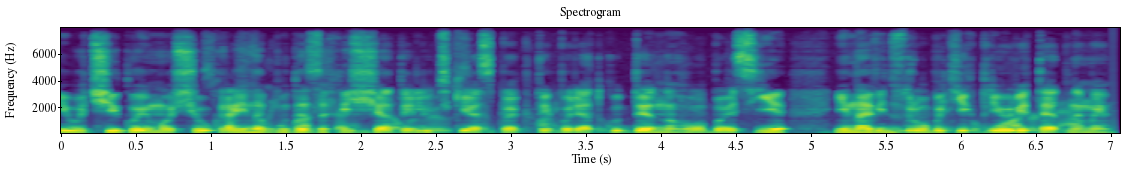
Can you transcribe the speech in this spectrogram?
і очікуємо, що Україна буде захищати людські аспекти порядку денного ОБСЄ і навіть зробить їх пріоритетними.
